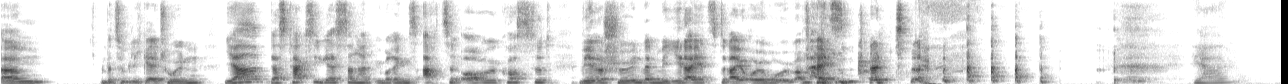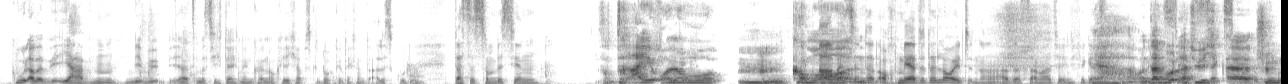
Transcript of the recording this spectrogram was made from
ähm, bezüglich Geldschulden. Ja, das Taxi gestern hat übrigens 18 Euro gekostet. Wäre schön, wenn mir jeder jetzt 3 Euro überweisen könnte. ja, Gut, aber ja, hm, jetzt müsste ich rechnen können. Okay, ich habe es durchgerechnet, alles gut. Das ist so ein bisschen. So drei Euro, mm, come on. Aber es sind halt auch mehrere Leute, ne? Also das darf man natürlich nicht vergessen. Ja, und dann wurde natürlich äh, schön,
